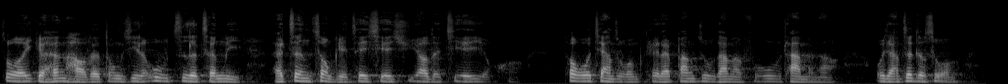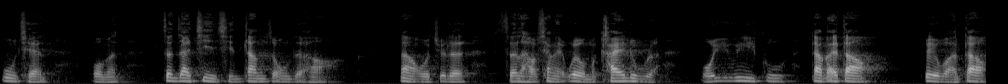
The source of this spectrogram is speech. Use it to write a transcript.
做一个很好的东西的物资的整理，来赠送给这些需要的街友。透过这样子，我们可以来帮助他们、服务他们啊。我想这就是我们目前我们正在进行当中的哈。那我觉得神好像也为我们开路了。我预估大概到最晚到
